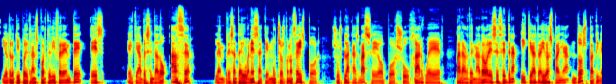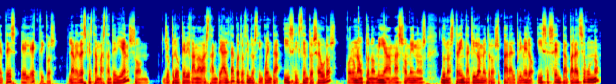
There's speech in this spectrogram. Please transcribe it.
Y otro tipo de transporte diferente es el que ha presentado Acer, la empresa taiwanesa que muchos conocéis por sus placas base o por su hardware para ordenadores, etcétera, y que ha traído a España dos patinetes eléctricos. La verdad es que están bastante bien, son yo creo que de gama bastante alta, 450 y 600 euros, con una autonomía más o menos de unos 30 kilómetros para el primero y 60 para el segundo,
